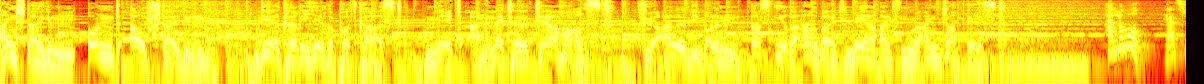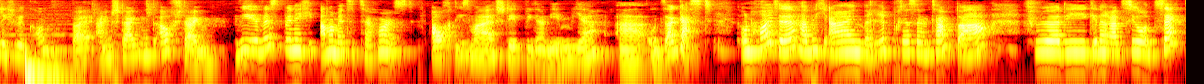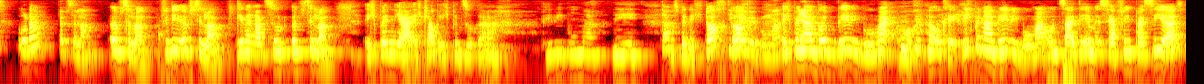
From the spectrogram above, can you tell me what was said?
Einsteigen und Aufsteigen. Der Karriere-Podcast mit Annemette Terhorst. Für alle, die wollen, dass ihre Arbeit mehr als nur ein Job ist. Hallo, herzlich willkommen bei Einsteigen und Aufsteigen. Wie ihr wisst, bin ich Annemette Terhorst. Auch diesmal steht wieder neben mir äh, unser Gast. Und heute habe ich einen Repräsentant da für die Generation Z, oder? Y. Y, für die Y, Generation Y. Ich bin ja, ich glaube, ich bin sogar Babyboomer? Nee, Doch. was bin ich? Doch, doch. Babyboomer. Ich bin Ja. ein Ba- Babyboomer. Oh, okay, ich bin ein Babyboomer und seitdem ist ja viel passiert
